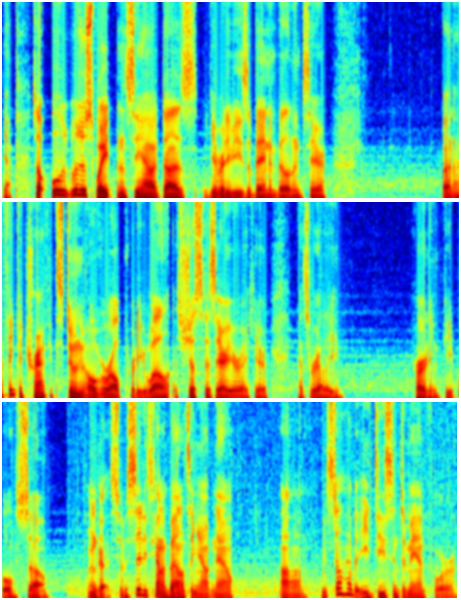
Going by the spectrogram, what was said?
yeah, so we'll, we'll just wait and see how it does. Get rid of these abandoned buildings here. But I think the traffic's doing overall pretty well. It's just this area right here that's really hurting people. So Okay, so the city's kind of balancing out now. Um, we still have a decent demand for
